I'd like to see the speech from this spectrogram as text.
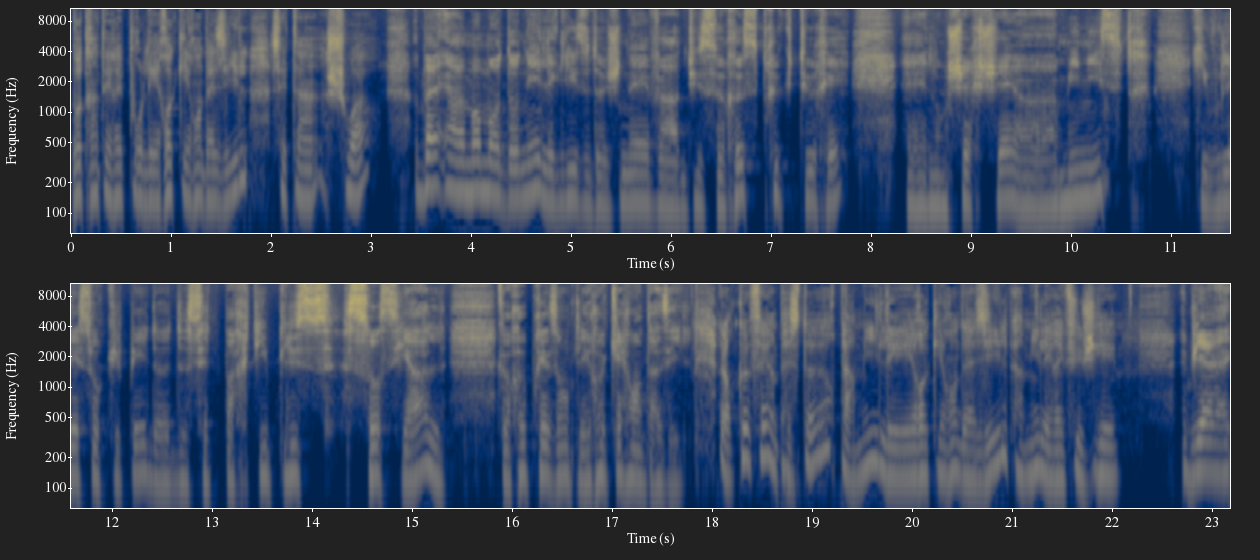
Votre intérêt pour les requérants d'asile, c'est un choix? Ben, À un moment donné, l'église de Genève a dû se restructurer et l'on cherchait un ministre qui voulait s'occuper de, de, cette partie plus sociale que représentent les requérants d'asile. Alors que fait un pasteur parmi les requérants d'asile, parmi les réfugiés? Eh bien,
